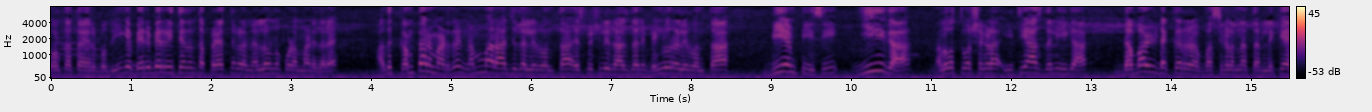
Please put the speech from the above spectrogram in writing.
ಕೋಲ್ಕತ್ತಾ ಇರ್ಬೋದು, ಹೀಗೆ ಬೇರೆ ಬೇರೆ ರೀತಿಯಾದಂಥ ಪ್ರಯತ್ನಗಳನ್ನೆಲ್ಲವನ್ನು ಕೂಡ ಮಾಡಿದ್ದಾರೆ. ಅದಕ್ಕೆ ಕಂಪೇರ್ ಮಾಡಿದ್ರೆ ನಮ್ಮ ರಾಜ್ಯದಲ್ಲಿರುವಂಥ ಎಸ್ಪೆಷಲಿ ರಾಜಧಾನಿ ಬೆಂಗಳೂರಲ್ಲಿರುವಂಥ ಬಿ ಎಂ ಟಿ ಸಿ ಈಗ ನಲವತ್ತು ವರ್ಷಗಳ ಇತಿಹಾಸದಲ್ಲಿ ಈಗ ಡಬಲ್ ಡೆಕ್ಕರ್ ಬಸ್ಗಳನ್ನು ತರಲಿಕ್ಕೆ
